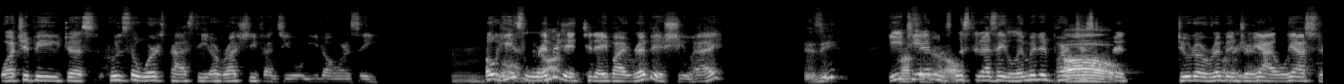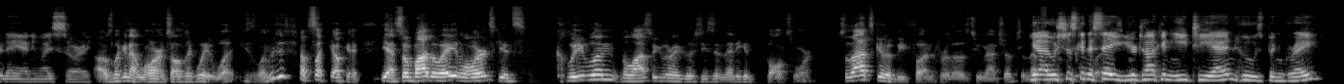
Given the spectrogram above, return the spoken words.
Watch it be just who's the worst pass the uh, rush defense you you don't want to see. Mm, Oh, he's gosh. limited today by rib issue. Hey, Is he? I'm not seeing ETN was listed as a limited Oh. participant due to a rib Okay, injury. yeah. Yeah. yesterday. Anyway, sorry. I was looking at Lawrence. I was like, wait, what? He's limited? I was like, okay. Yeah. So by the way, Lawrence gets Cleveland the last week of the regular season, and then he gets Baltimore. So that's gonna be fun for those two matchups. and Yeah, I was just gonna say you're talking ETN, who's been great.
